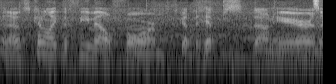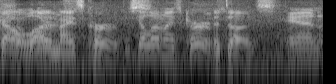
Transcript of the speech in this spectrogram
You know, it's kind of like the female form. It's got the hips down here. It's got the a lot of nice curves. It's got a lot of nice curves. It does. And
